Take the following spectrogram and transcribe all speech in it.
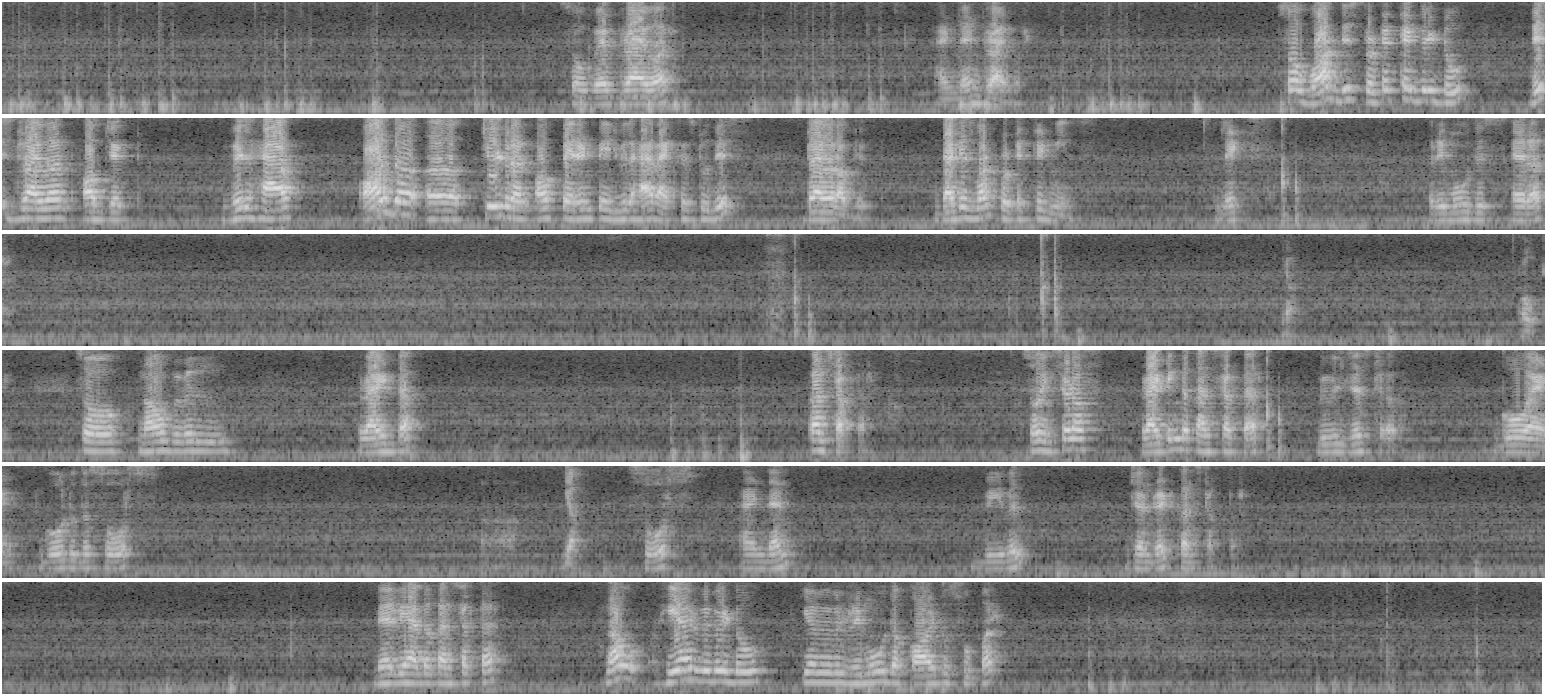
so WebDriver and then driver. So what this protected will do this driver object will have all the uh, children of parent page will have access to this driver object. That is what protected means. Let's remove this error yeah okay. So now we will write the constructor. So instead of writing the constructor we will just uh, go and go to the source. Uh, yeah source. And then we will generate constructor there we have the constructor. Now here we will do here we will remove the call to super.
